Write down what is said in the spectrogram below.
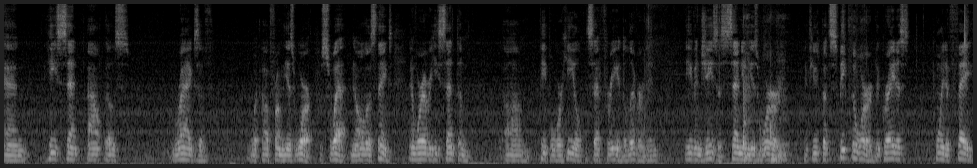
and he sent out those rags of uh, from his work, sweat, and all those things. And wherever he sent them, um, people were healed, and set free, and delivered. And even Jesus sending his word. If you but speak the word, the greatest point of faith,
